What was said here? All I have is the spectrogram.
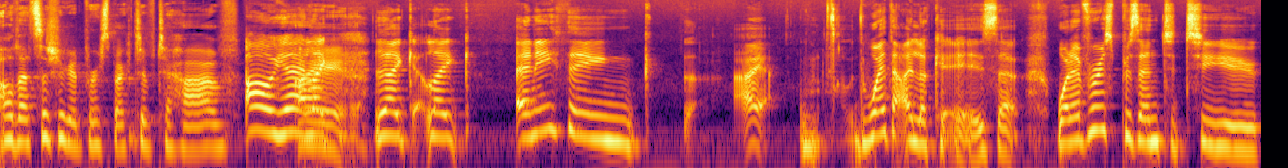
oh that's such a good perspective to have Oh yeah, I- like like like anything. I the way that I look at it is that whatever is presented to you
